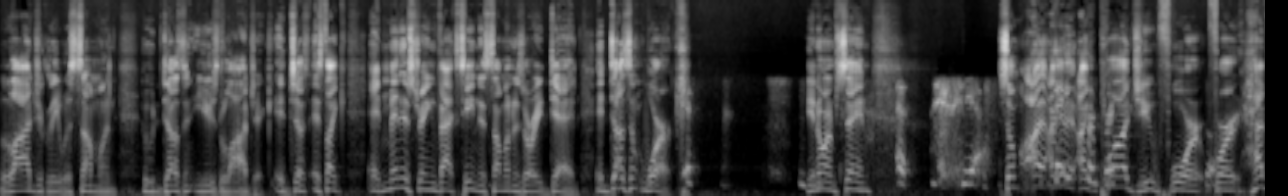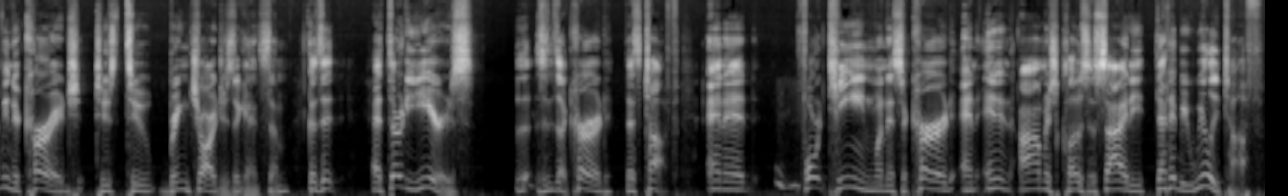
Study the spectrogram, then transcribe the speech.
logically with someone who doesn't use logic. It just it's like administering vaccine to someone who's already dead. It doesn't work. You know what I'm saying? Uh, yes. So I, I, I applaud you for for having the courage to to bring charges against them because it at 30 years since it occurred, that's tough. And at mm-hmm. 14, when this occurred, and in an Amish closed society, that'd be really tough.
